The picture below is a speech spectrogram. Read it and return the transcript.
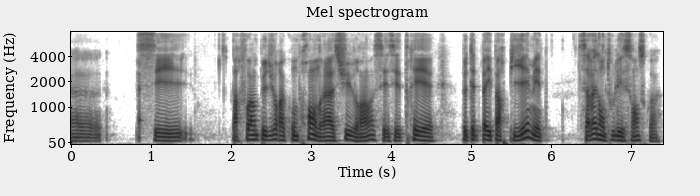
Euh, c'est parfois un peu dur à comprendre, à suivre. Hein. C'est très, peut-être pas éparpillé, mais ça va dans tous les sens, quoi.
